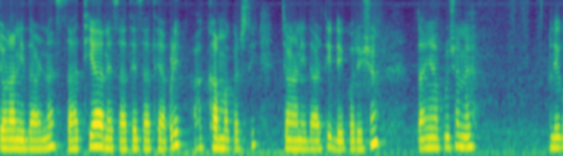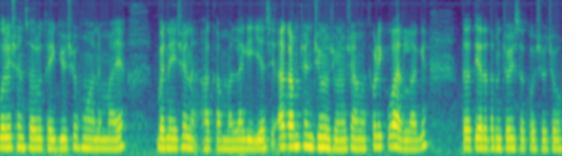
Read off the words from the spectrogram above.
ચણાની દાળના સાથિયા અને સાથે સાથે આપણે આખામાં કરશી ચણાની દાળથી ડેકોરેશન. તો અહીંયા આપણું છે ને ડેકોરેશન શરૂ થઈ ગયું છે. હું અને માયા બંને છે ને આ કામમાં લાગી ગયા છે આ કામ છે ને ઝીણું ઝીણું છે. આમાં થોડીક વાર લાગે. તો અત્યારે તમે જોઈ શકો છો જો.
